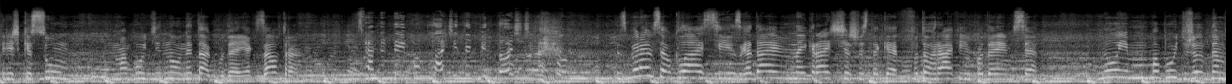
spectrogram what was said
трішки сум, мабуть, ну не так буде, як завтра. Сядете і поплачете під дощ. Зберемося в класі, згадаємо найкраще щось таке, фотографії подивимося. Ну і, мабуть, вже будемо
